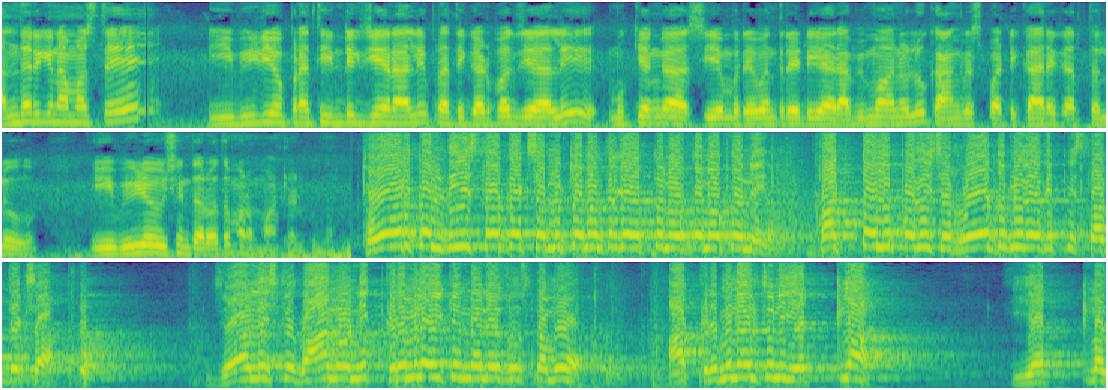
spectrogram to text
అందరికీ నమస్తే. ఈ వీడియో ప్రతి ఇంటికి చేరాలి ప్రతి గడపకు చేయాలి ముఖ్యంగా సీఎం రేవంత్ రెడ్డి గారి అభిమానులు కాంగ్రెస్ పార్టీ కార్యకర్తలు ఈ వీడియో చూసిన తర్వాత మనం మాట్లాడుకుందాం. తోడుకలు తీస్తే అధ్యక్ష ముఖ్యమంత్రిగా చెప్తున్న ఒక్కనొక్కని బట్టలు ప్రదేశం రోడ్డు మీద తిప్పిస్తా అధ్యక్ష. జర్నలిస్టు గానోని క్రిమినల్ కిందనే చూస్తాము. ఆ క్రిమినల్స్ని ఎట్లా ఎట్లా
